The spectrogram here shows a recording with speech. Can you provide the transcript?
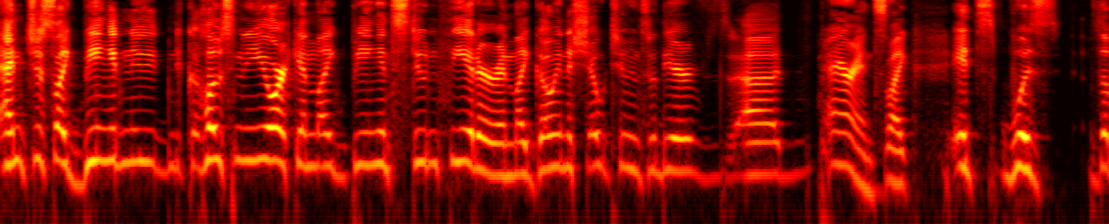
and just like being in New, close to New York and like being in student theater and like going to show tunes with your uh, parents, like it's was the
